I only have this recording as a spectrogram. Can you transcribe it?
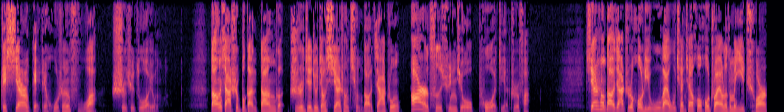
这先生给这护身符啊失去作用了。当下是不敢耽搁，直接就将先生请到家中，二次寻求破解之法。先生到家之后，里屋外屋前前后后转悠了这么一圈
